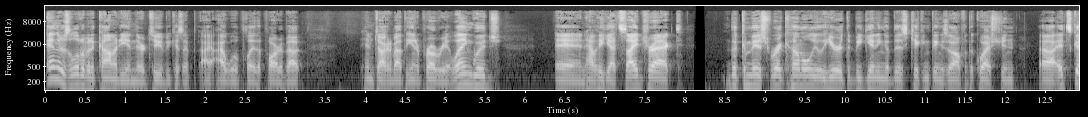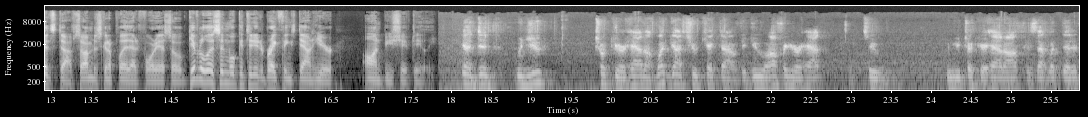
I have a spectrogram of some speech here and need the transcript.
And there's a little bit of comedy in there too, because I, I, I will play the part about him talking about the inappropriate language and how he got sidetracked. The commish Rick Hummel you'll hear at the beginning of this, kicking things off with a question. Uh, it's good stuff, so I'm just going to play that for you. So give it a listen. We'll continue to break things down here on B Shape Daily. Yeah, did when you took your hat off, what got you kicked out? Did you offer your hat to when you took your hat off? Is that what did it?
